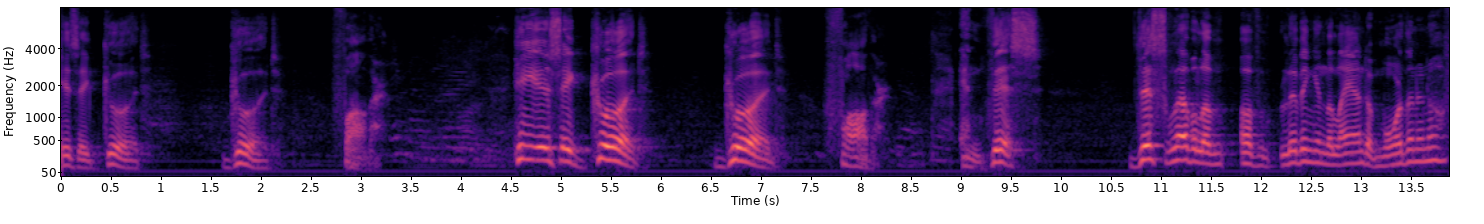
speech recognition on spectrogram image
is a good, good Father. He is a good, good Father. And this, this level of, of living in the land of more than enough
